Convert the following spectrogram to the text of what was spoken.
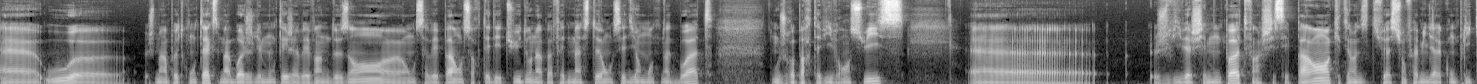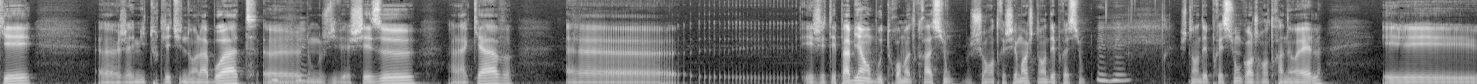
euh, où euh, je mets un peu de contexte. Ma boîte, je l'ai montée, j'avais 22 ans, on ne savait pas, on sortait d'études, on n'a pas fait de master, on s'est dit, on monte notre boîte. Donc, je repartais vivre en Suisse. Euh, je vivais chez mon pote, enfin chez ses parents, qui étaient dans une situation familiale compliquée. Euh, j'avais mis toutes les thunes dans la boîte, euh, mhm. donc je vivais chez eux, à la cave. Euh, et j'étais pas bien au bout de trois mois de création. Je suis rentré chez moi, j'étais en dépression. Mhm. J'étais en dépression quand je rentre à Noël. Et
